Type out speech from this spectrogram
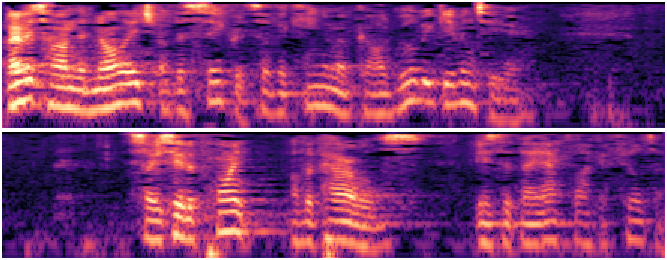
over time the knowledge of the secrets of the kingdom of God will be given to you. So you see, the point of the parables is that they act like a filter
